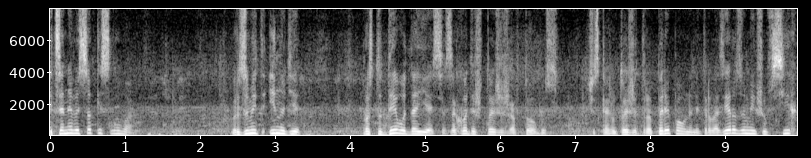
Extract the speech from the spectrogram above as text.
І це не високі слова. Розумієте, іноді просто диво дається, заходиш в той же ж автобус, чи, скажімо, той же тро, переповнений тролейбус. Я розумію, що всіх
